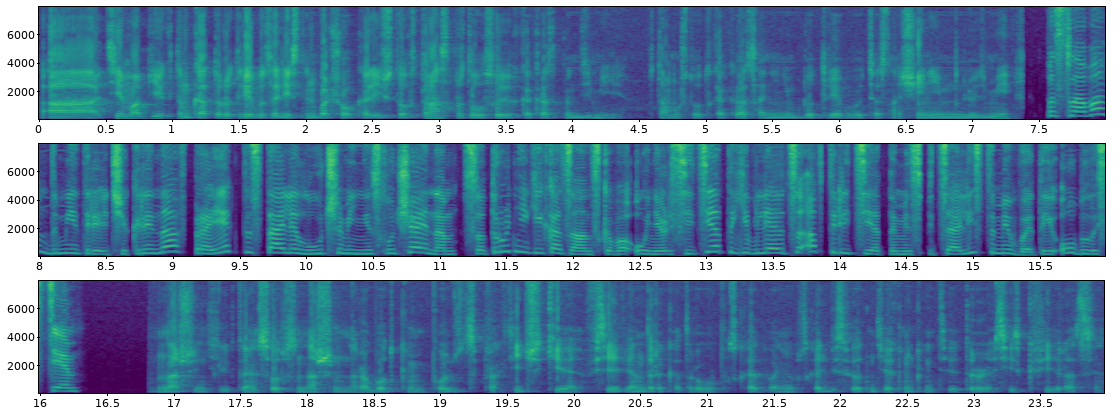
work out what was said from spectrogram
а, тем объектам, которые требуют задействования большого количества транспорта в условиях как раз пандемии, потому что вот как раз они не будут требовать оснащения именно людьми. По словам Дмитрия Чекрина, в проекты стали лучшими не случайно. Сотрудники Казанского университета являются авторитетными специалистами в этой области. Нашей интеллектуальной собственностью, нашими наработками пользуются практически все вендоры, которые выпускают, планируют выпускать беспилотную технику на территории Российской Федерации.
